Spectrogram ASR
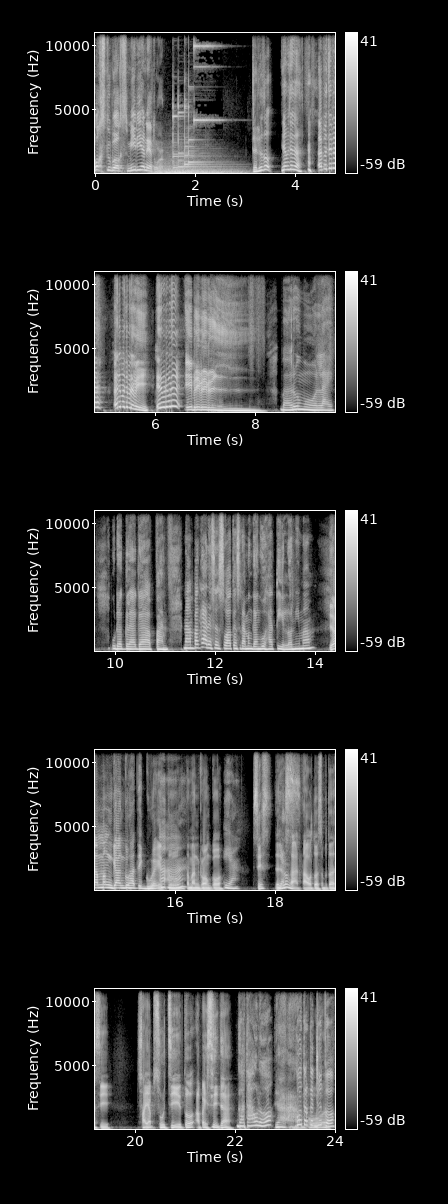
Box to Box Media Network. Jadi lu tuh, ya macam mana? Apa jadi? Ada apa jadi? Ini beri beri beri beri beri beri. Baru mulai, udah gelagapan. Nampaknya ada sesuatu yang sedang mengganggu hati lo nih, Mam. Yang mengganggu hati gue itu Uh-uh. teman kongko, Iya. sis. Jadi Yes. lu nggak tahu tuh sebetulnya si sayap suci itu apa isinya? Gak tahu loh. Ya, Gue terkejut loh.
